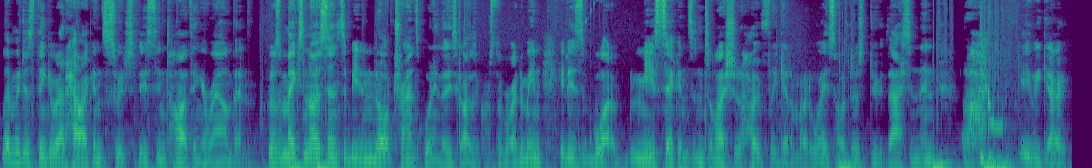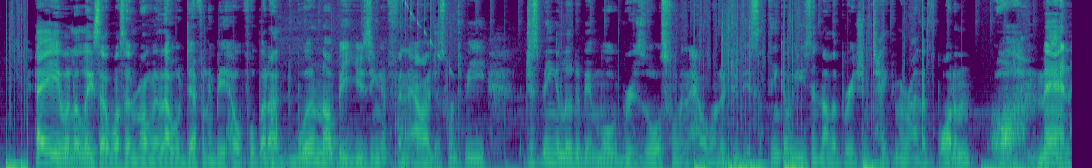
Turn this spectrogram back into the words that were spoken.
let me just think about how I can switch this entire thing around then. Because it makes no sense to be not transporting these guys across the road. I mean, it is, what, mere seconds until I should hopefully get a motorway, so I'll just do that, and then, uh, here we go. Hey, well, at least I wasn't wrong, and that would definitely be helpful, but I will not be using it for now. I just want to be just being a little bit more resourceful in how I want to do this. I think I'll use another bridge and take them around the bottom. Oh, man.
